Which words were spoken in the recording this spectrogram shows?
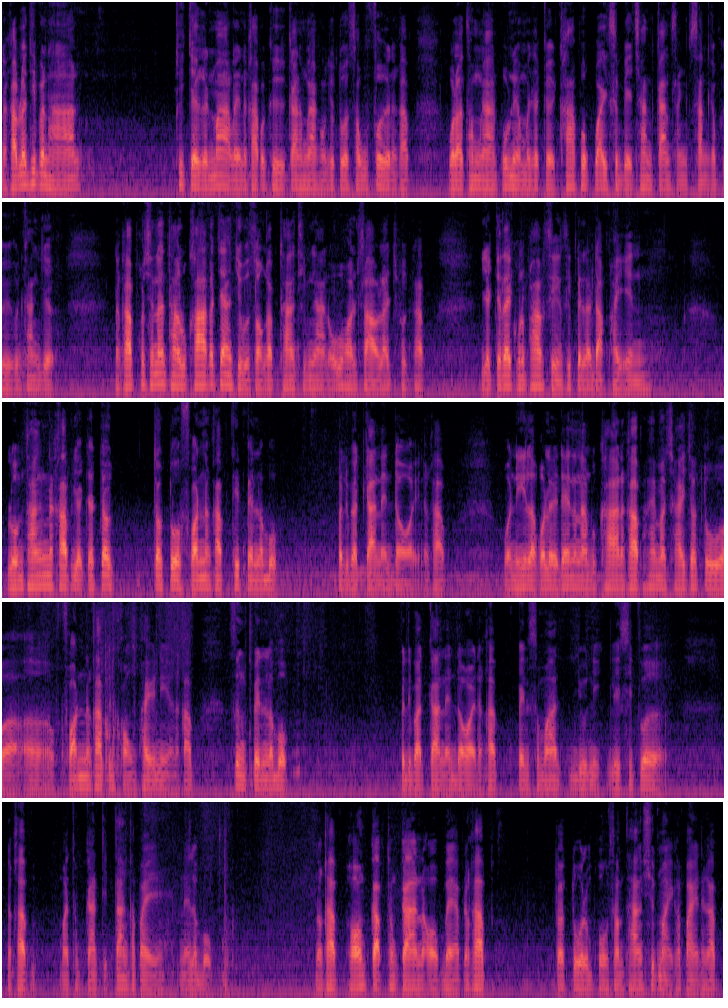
นะครับ และที่ปัญหาที่เจอกันมากเลยนะครับ ก็คือการทำงานของเจ้าตัว Subwoofer นะครับเวลาทำงานปุ๊บเนี่ยมันจะเกิดค่าพวกไวซ์เบชันการสั่นสั่นกระพือค่อนข้างเยอะนะครับ เพราะฉะนั้นทางลูกค้าก็แจ้งจุดประสงค์กับทางทีมงาน Overhaul Sound ราชพฤกษ์ครับอยากจะได้คุณภาพเสียงที่เป็นระดับไฮเอ็นรวมทั้งนะครับ อยากจะเจ้าเจ้าตัวฟอนต์นะครับ ที่เป็นระบบปฏิบัติการ Android นะครับ วันนี้เราก็เลยได้แนะนำลูกค้านะครับ ให้มาใช้เจ้าตัวฟอนต์นะครับ เป็นของ Pioneer นะครับ ซึ่งเป็นระบบปฏิบัติการ Android นะครับ เป็น Smart Unique Receiver นะครับ มาทำการติดตั้งเข้าไปในระบบนะครับ พร้อมกับทำการออกแบบนะครับเจ้าตัวลำโพงสามทางชุดใหม่เข้าไปนะครับ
